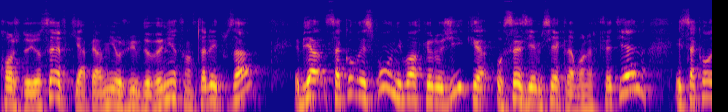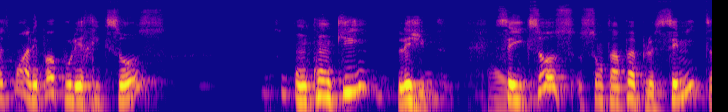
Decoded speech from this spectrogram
proche de Yosef, qui a permis aux juifs de venir s'installer, tout ça, eh bien, ça correspond au niveau archéologique au XVIe siècle avant l'ère chrétienne, et ça correspond à l'époque où les Hyksos ont conquis l'Égypte. Ah oui. Ces Hyksos sont un peuple sémite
